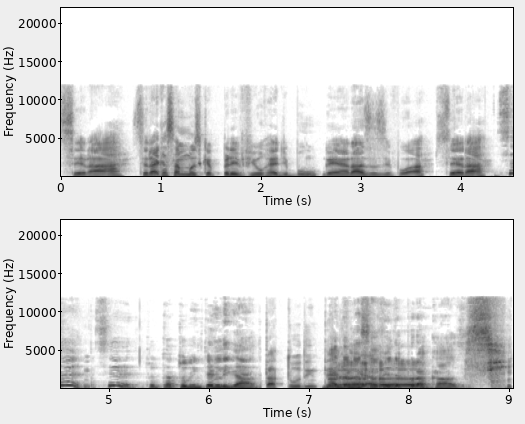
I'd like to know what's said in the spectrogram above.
Será? Será que essa música previu o Red Bull ganhar asas e voar? Será? Cê. tu- Tá tudo interligado. Tá tudo inteiro. Nada nessa vida é por acaso. Sim.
